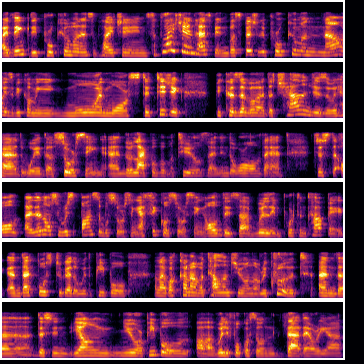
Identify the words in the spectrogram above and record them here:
I think the procurement and supply chain, supply chain has been, but especially procurement now is becoming more and more strategic because of uh, the challenges we had with uh, sourcing and the lack of materials and in the world and just all and then also responsible sourcing ethical sourcing all these are really important topic and that goes together with people like what kind of a talent you want to recruit and uh, this young newer people uh, really focus on that area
